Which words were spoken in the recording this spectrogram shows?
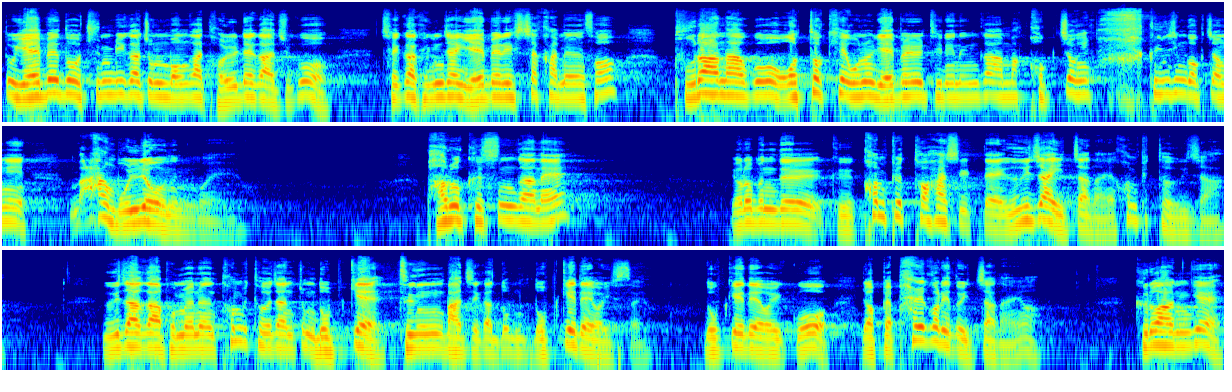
또 예배도 준비가 좀 뭔가 덜 돼가지고 제가 굉장히 예배를 시작하면서 불안하고 어떻게 오늘 예배를 드리는가 막 걱정이 막 근심 걱정이 막 몰려오는 거예요. 바로 그 순간에 여러분들 그 컴퓨터 하실 때 의자 있잖아요. 컴퓨터 의자. 의자가 보면은 컴퓨터 의자는 좀 높게 등 바지가 높, 높게 되어 있어요. 높게 되어 있고 옆에 팔걸이도 있잖아요. 그러한 게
